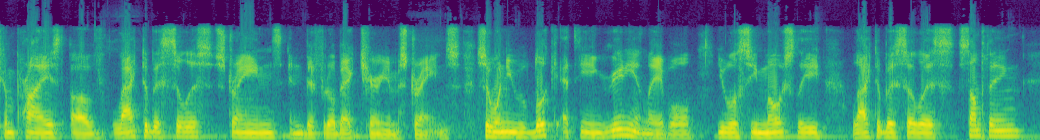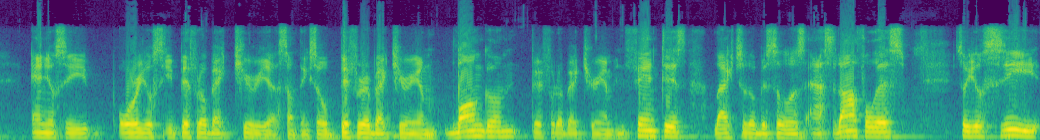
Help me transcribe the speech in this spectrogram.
comprised of lactobacillus strains and bifidobacterium strains. So when you look at the ingredient label, you will see mostly lactobacillus something, and you'll see, or you'll see bifidobacteria something. So bifidobacterium longum, bifidobacterium infantis, lactobacillus acidophilus. So you'll see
